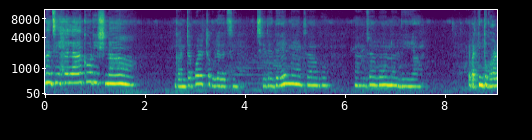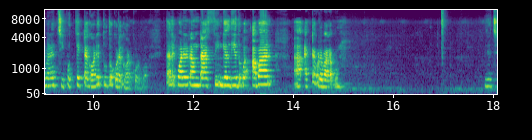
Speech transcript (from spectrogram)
মাঝে হেলা করিস না। গানটা পরেরটা ভুলে গেছি। ছেড়ে দে না যাব যাব নদিয়া। এবার কিন্তু ঘর বাড়াচ্ছি, প্রত্যেকটা ঘরে দুটো করে ঘর করব। তাহলে পরের রাউন্ডটা সিঙ্গেল দিয়ে দেবো, আবার একটা করে বাড়াবো। বুঝেছ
